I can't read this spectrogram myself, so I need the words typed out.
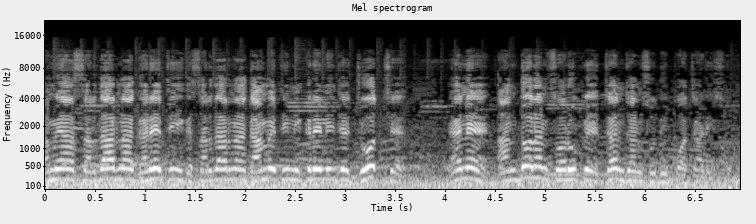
અમે આ સરદારના ઘરેથી, સરદારના ગામેથી નીકળેલી જે જોત છે, એને આંદોલન સ્વરૂપે જન જન સુધી પહોંચાડીશું.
